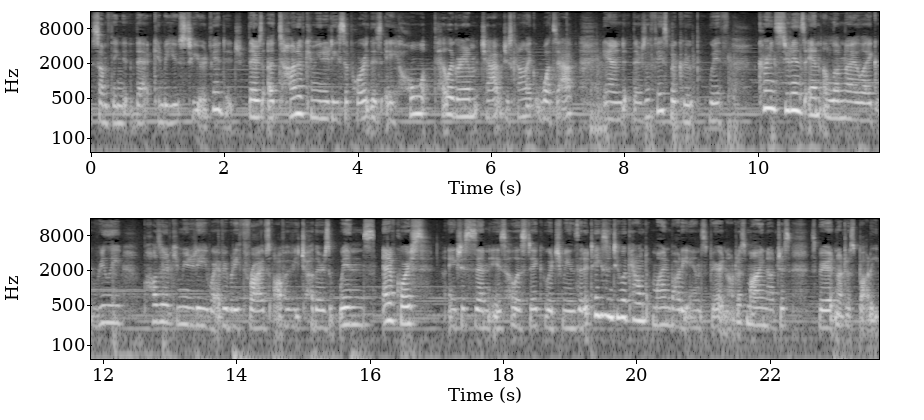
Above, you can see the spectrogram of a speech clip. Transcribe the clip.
something that can be used to your advantage. There's a ton of community support. There's a whole Telegram chat, which is kind of like WhatsApp, and there's a Facebook group with current students and alumni alike, really positive community where everybody thrives off of each other's wins. And of course, Anxious Zen is holistic, which means that it takes into account mind, body, and spirit. Not just mind, not just spirit, not just body.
